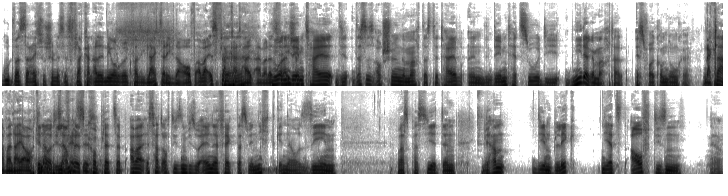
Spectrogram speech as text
gut, was da eigentlich so schön ist, es flackern alle Neonröhren quasi gleichzeitig wieder auf, aber es flackert halt einmal. Das Nur an dem Teil, das ist auch schön gemacht, dass der Teil, in dem Tetsuo die niedergemacht hat, ist vollkommen dunkel. na klar, weil da ja auch die Genau, Lampe die Lampe zerfetzt ist komplett, zerb- aber es hat auch diesen visuellen Effekt, dass wir nicht genau sehen, was passiert, denn wir haben den Blick jetzt auf diesen, ja,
